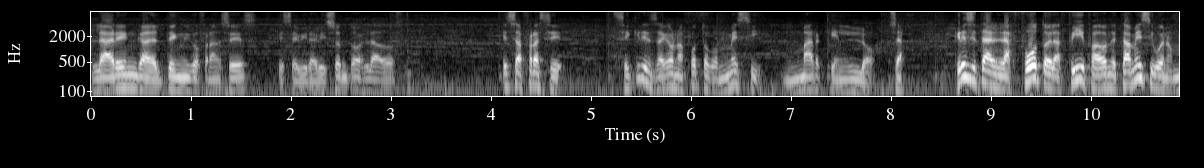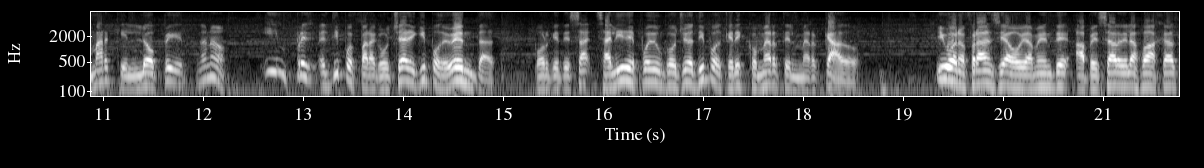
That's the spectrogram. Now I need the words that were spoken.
la arenga del técnico francés, que se viralizó en todos lados. Esa frase, ¿se quieren sacar una foto con Messi? Márquenlo. O sea, ¿querés estar en la foto de la FIFA donde está Messi? Bueno, márquenlo. No, no. el tipo es para coachar equipos de ventas. Porque te salís después de un coacheo de tipo, querés comerte el mercado. Y bueno, Francia, obviamente, a pesar de las bajas,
